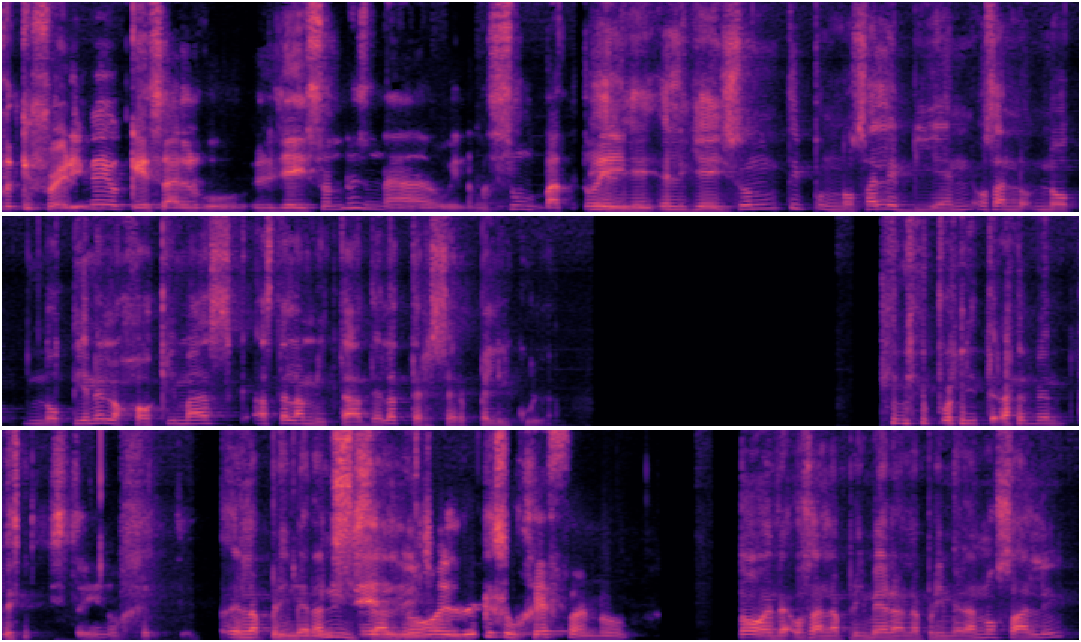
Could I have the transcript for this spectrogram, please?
Porque Freddy medio que es algo. El Jason no es nada, güey. Nomás es un vato ahí. el, el Jason, tipo, no sale bien. O sea, no, no, no tiene la hockey mask hasta la mitad de la tercera película. pues literalmente. Estoy en ojete. En la primera Ni sé, sale. No, es de que su jefa, ¿no? No, en la- o sea, en la primera, en la primera no sale.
